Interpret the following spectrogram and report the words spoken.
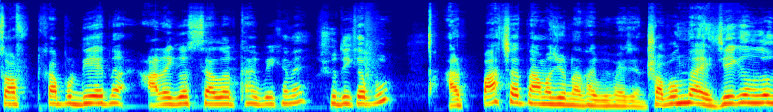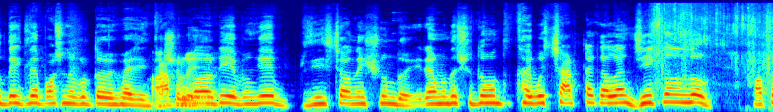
সফট কাপড় দিয়ে আরেকটা স্যালোয়ার থাকবে এখানে সুতি কাপড়। আর পাঁচ হাত নামার জন্য থাকবে ভাইজান। স্বপন ভাই যে কোনো লোক দেখলে পছন্দ করতে হবে ভাইজান। কাপড় কোয়ালিটি এবং জিনিসটা অনেক সুন্দর। এটার মধ্যে শুধুমাত্র থাকবে চারটা কালার যে কোনো লোক মাত্র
